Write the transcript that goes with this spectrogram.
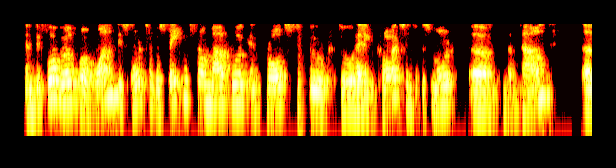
And before World War One, this altar was taken from Marburg and brought to to Heiligenkreuz into the small um, town uh,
